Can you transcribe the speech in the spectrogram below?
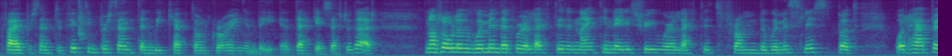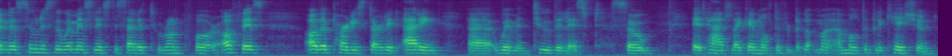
five percent to fifteen percent, and we kept on growing in the uh, decades after that. Not all of the women that were elected in 1983 were elected from the women's list, but what happened as soon as the women's list decided to run for office, other parties started adding uh, women to the list. So it had like a, multipl- a multiplication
